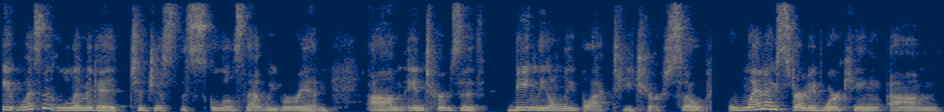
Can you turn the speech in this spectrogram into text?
It wasn't limited to just the schools that we were in, um, in terms of being the only Black teacher. So when I started working, um,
